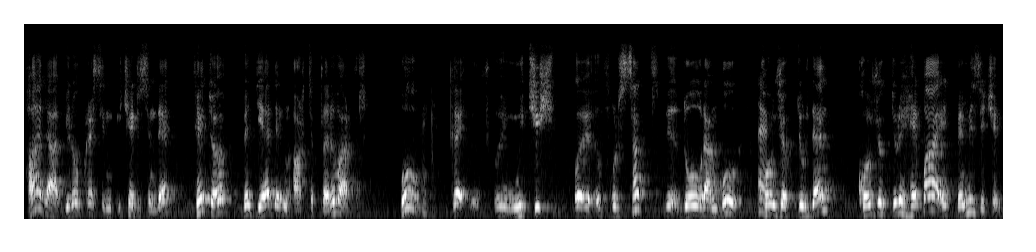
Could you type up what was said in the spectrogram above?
Hala bürokrasinin içerisinde FETÖ ve diğerlerinin artıkları vardır. Bu e, müthiş fırsat doğuran bu Evet. konjöktürden konjöktürü heba etmemiz için,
